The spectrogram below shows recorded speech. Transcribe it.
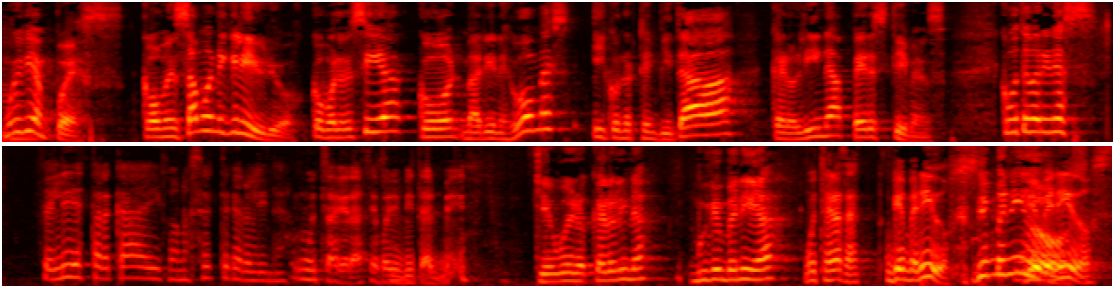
Muy bien, pues, comenzamos en equilibrio, como les decía, con Marines Gómez y con nuestra invitada Carolina Pérez Stevens. ¿Cómo te, Marines? Feliz de estar acá y conocerte, Carolina. Muchas gracias por invitarme. Qué bueno, Carolina, muy bienvenida. Muchas gracias. Bienvenidos. Bienvenidos. Bienvenidos.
